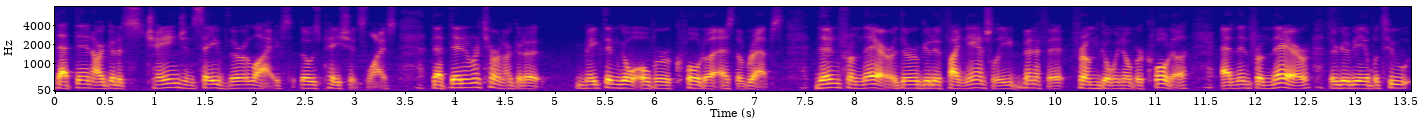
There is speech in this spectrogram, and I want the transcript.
that then are going to change and save their lives, those patients' lives, that then in return are going to make them go over quota as the reps. Then from there, they're going to financially benefit from going over quota. And then from there, they're going to be able to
